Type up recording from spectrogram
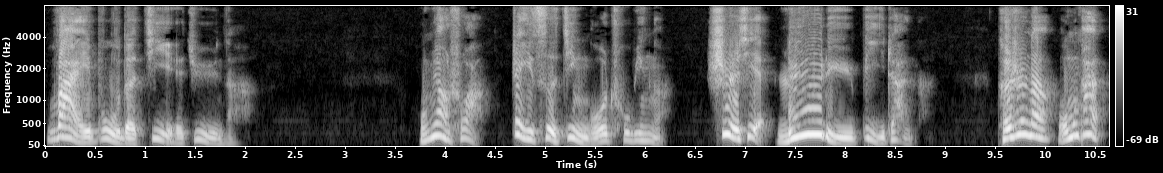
外部的借据呢？我们要说啊，这一次晋国出兵啊，士燮屡屡避战呐。可是呢，我们看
